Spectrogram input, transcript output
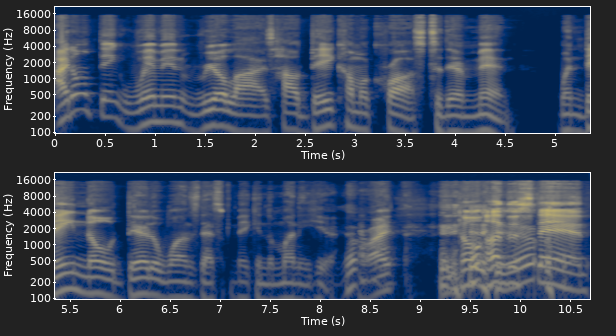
I don't think women realize how they come across to their men when they know they're the ones that's making the money here. Yep. All right? They don't understand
